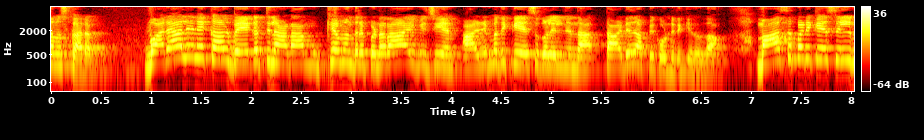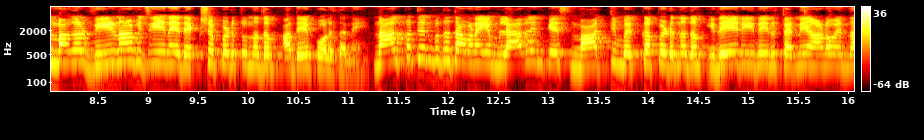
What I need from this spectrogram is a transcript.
നമസ്കാരം. വരാലിനേക്കാൾ വേഗത്തിലാണ് മുഖ്യമന്ത്രി പിണറായി വിജയൻ അഴിമതി കേസുകളിൽ നിന്ന് തടി തപ്പിക്കൊണ്ടിരിക്കുന്നത്. മാസപ്പടി കേസിൽ മകൾ വീണ വിജയനെ രക്ഷപ്പെടുത്തുന്നതും അതേപോലെ തന്നെ. നാൽപ്പത്തിയൊൻപത് തവണയും ലാവ്ലിൻ കേസ് മാറ്റി വെക്കപ്പെടുന്നതും ഇതേ രീതിയിൽ തന്നെയാണോ എന്ന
